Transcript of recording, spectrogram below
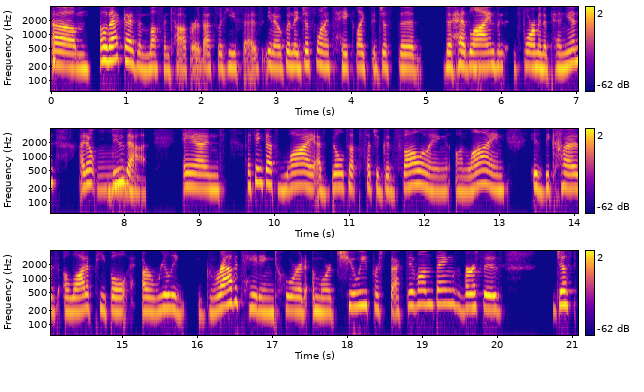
Um, oh, that guy's a muffin topper. That's what he says. You know, when they just want to take like the just the the headlines and form an opinion. I don't do Mm. that. And I think that's why I've built up such a good following online, is because a lot of people are really gravitating toward a more chewy perspective on things versus just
